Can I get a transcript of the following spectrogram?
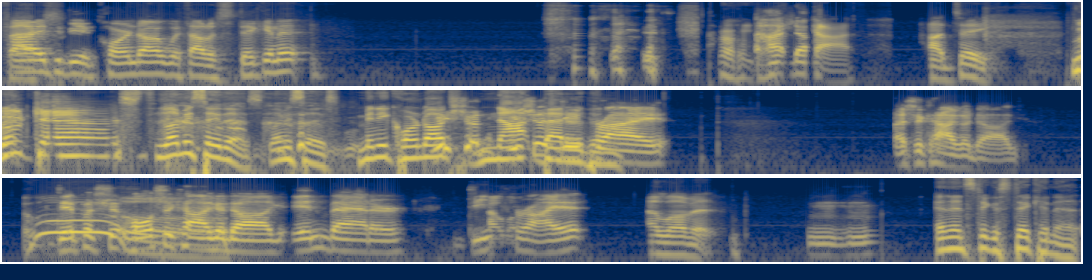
qualify facts. to be a corn dog without a stick in it. Oh Hot dog. God. Hot take. Foodcast. Let me say this. Let me say this. Mini corn We dogs should, not should better deep than fry a Chicago dog. Dip a shi- whole Chicago dog in batter, deep I fry it. I love it. hmm and then stick a stick in it.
